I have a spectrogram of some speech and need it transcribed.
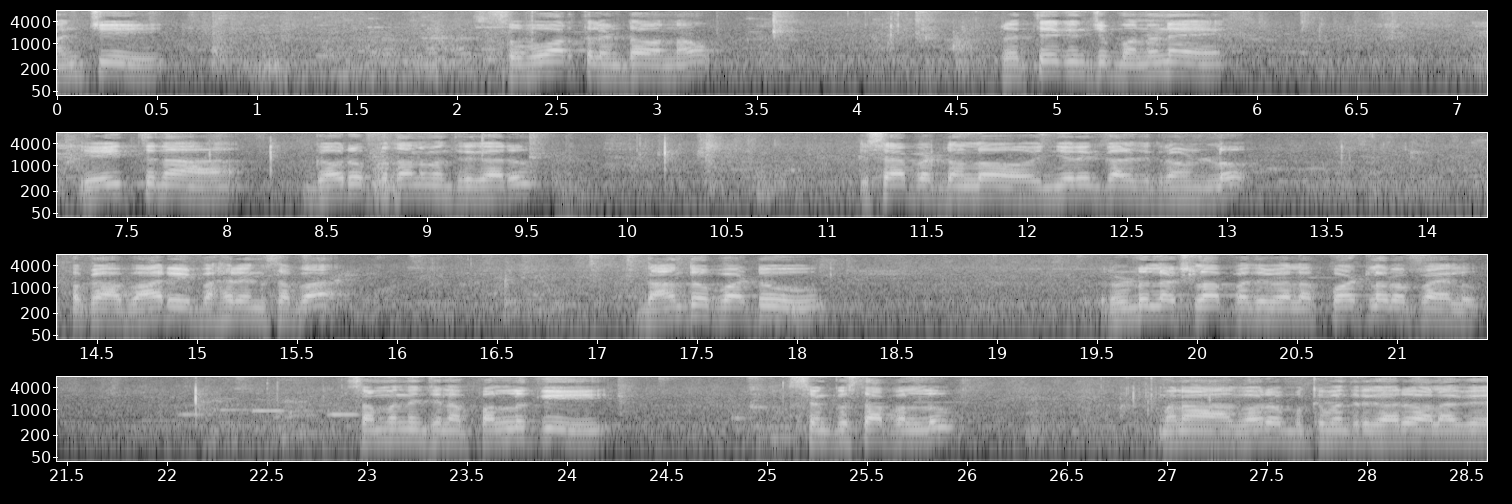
మంచి శుభవార్తలు వింటా ఉన్నాం. ప్రత్యేకించి మొన్ననే ఎయిత్న గౌరవ ప్రధానమంత్రి గారు విశాఖపట్నంలో ఇంజనీరింగ్ కాలేజ్ గ్రౌండ్లో ఒక భారీ బహిరంగ సభ. దాంతోపాటు రెండు లక్షల పదివేల కోట్ల రూపాయలు సంబంధించిన పనులకి శంకుస్థాపనలు. మన గౌరవ ముఖ్యమంత్రి గారు అలాగే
